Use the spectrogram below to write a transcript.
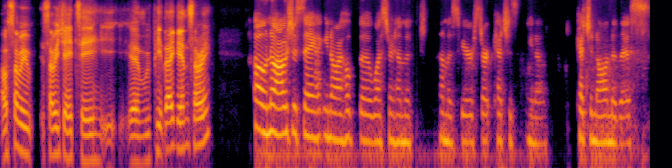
Oh, sorry sorry jt um, repeat that again sorry. Oh no i was just saying you know i hope the western Hemi- hemisphere start catches you know catching on to this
